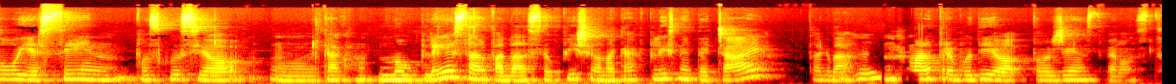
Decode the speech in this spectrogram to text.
To jesen poskusijo um, nov ples, ali pa da se upišejo na kakšen plesni tečaj, tako da uh mhm. -huh. malo prebudijo to ženskost.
